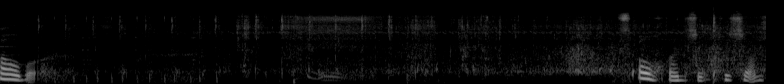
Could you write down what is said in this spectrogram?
Schraube. Ist auch ganz interessant.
